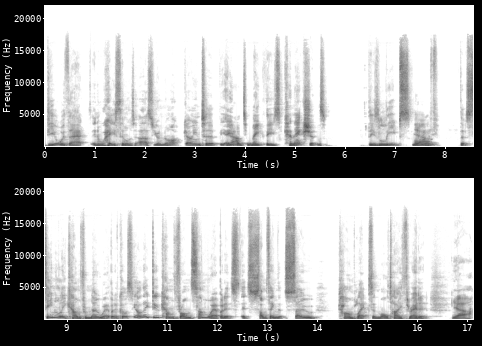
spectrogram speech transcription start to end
deal with that in a way similar to us, you're not going to be yeah. able to make these connections, these leaps yeah. of that seemingly come from nowhere. But of course, you know, they do come from somewhere, but it's it's something that's so complex and multi-threaded. Yeah.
